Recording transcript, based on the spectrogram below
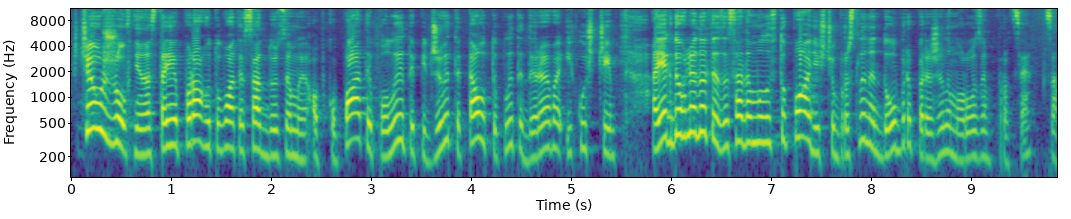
Ще у жовтні настає пора готувати сад до зими, обкопати, полити, підживити та утеплити дерева і кущі. А як доглядати за садом у листопаді, щоб рослини добре пережили морози? Про це за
